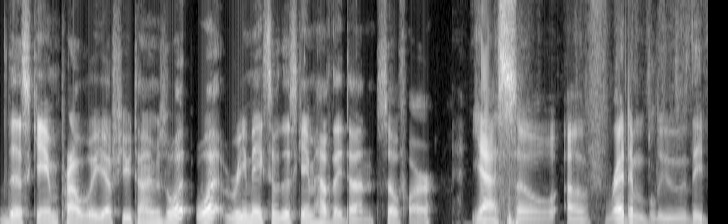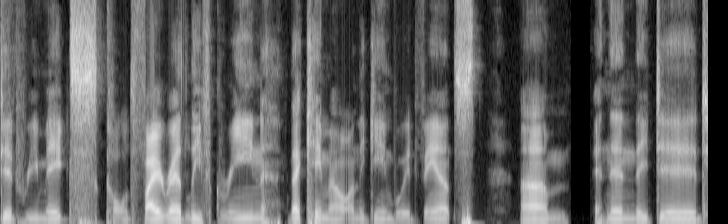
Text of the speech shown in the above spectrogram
this game probably a few times. What what remakes of this game have they done so far? Yeah, so of Red and Blue, they did remakes called Fire Red, Leaf Green that came out on the Game Boy Advance. Um, and then they did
